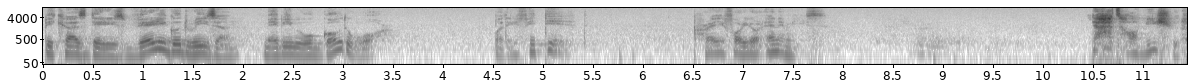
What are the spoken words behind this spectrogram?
because there is very good reason maybe we will go to war. But if we did, pray for your enemies. That's how we should be.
